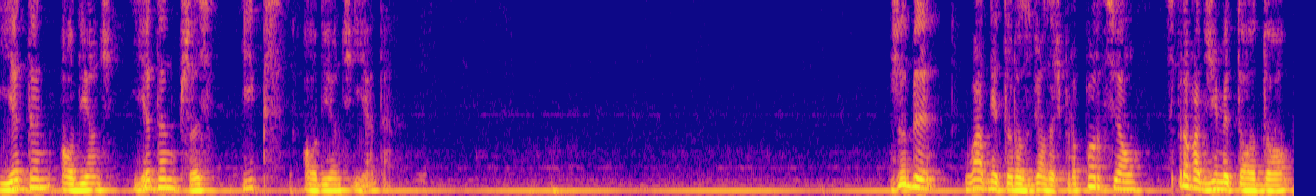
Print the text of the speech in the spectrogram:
1 odjąć 1 przez x odjąć 1. Żeby ładnie to rozwiązać proporcją, sprowadzimy to do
